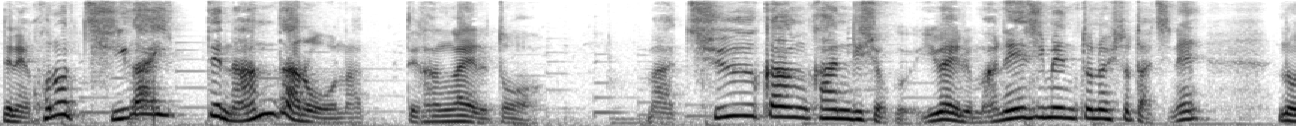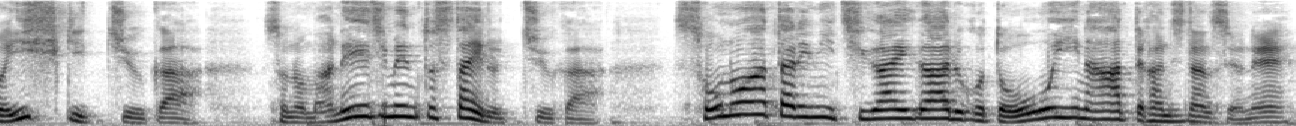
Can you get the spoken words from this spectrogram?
でね、この違いって何だろうなって考えると、まあ中間管理職、いわゆるマネジメントの人たちね、の意識っていうか、そのマネジメントスタイルっていうか、そのあたりに違いがあること多いなって感じたんですよね。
